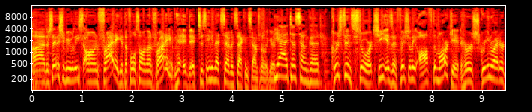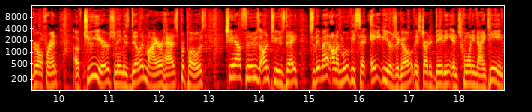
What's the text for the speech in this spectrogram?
Uh, they're saying it should be released on Friday. Get the full song on Friday. It, it just even that seven seconds sounds really good. yeah, it does sound good. Kristen Stewart, she is officially off the market. Her screenwriter girlfriend of two years, her name is Dylan Meyer, has proposed. She announced the news on Tuesday. So they met on a movie set eight years ago. They started dating in 2019.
